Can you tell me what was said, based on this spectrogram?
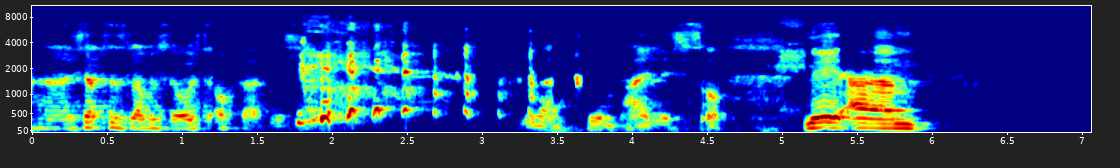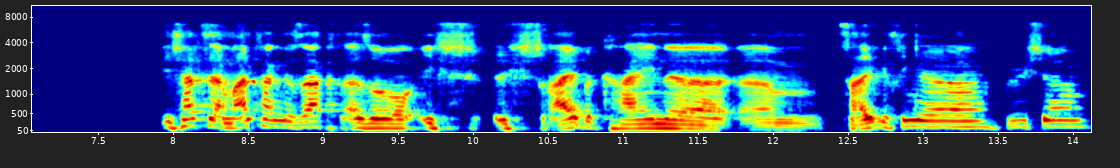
Äh, ich habe das, glaube ich, glaube ich, auch gerade nicht. ja, schon peinlich. So. Nee, ähm, ich hatte am Anfang gesagt, also ich, ich schreibe keine ähm, Zeigefingerbücher,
